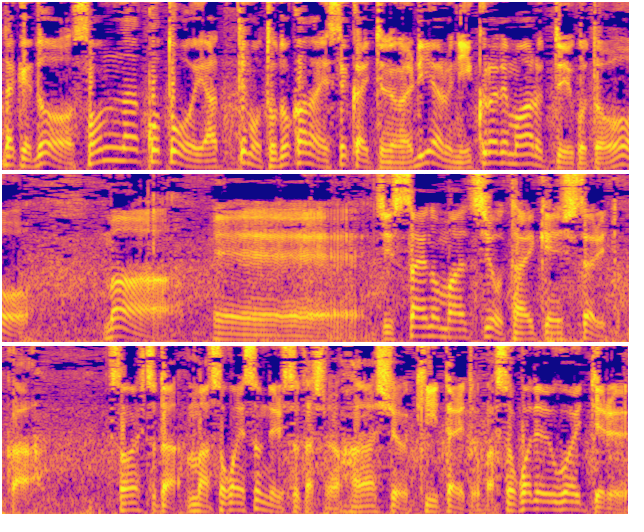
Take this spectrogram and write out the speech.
だけどそんなことをやっても届かない世界っていうのがリアルにいくらでもあるっていうことをまあ、えー実際の街を体験したりとかその人だ、まあ、そこに住んでる人たちの話を聞いたりとかそこで動いてる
